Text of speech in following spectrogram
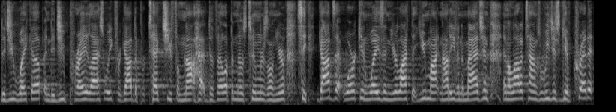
Did you wake up and did you pray last week for God to protect you from not developing those tumors on your? See, God's at work in ways in your life that you might not even imagine. And a lot of times we just give credit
